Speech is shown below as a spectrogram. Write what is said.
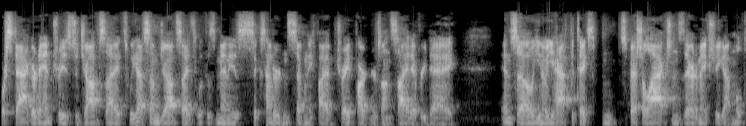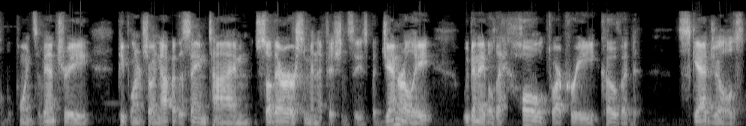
or staggered entries to job sites. We have some job sites with as many as 675 trade partners on site every day. And so, you know, you have to take some special actions there to make sure you got multiple points of entry. People aren't showing up at the same time. So there are some inefficiencies, but generally we've been able to hold to our pre-COVID schedules.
